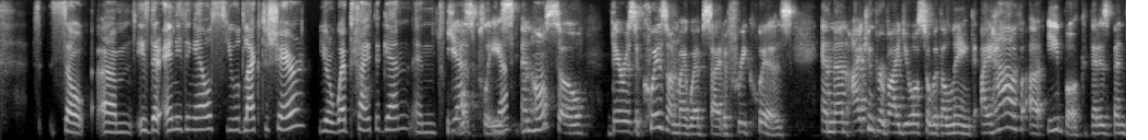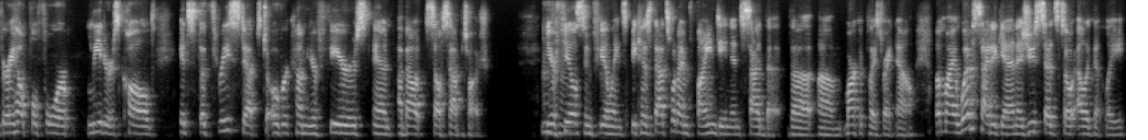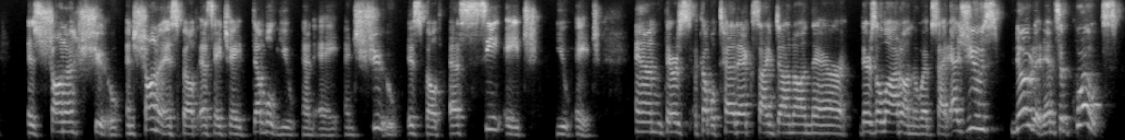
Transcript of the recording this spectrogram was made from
So, um, is there anything else you would like to share? Your website again, and yes, what, please. Yeah? And also, there is a quiz on my website, a free quiz, and then I can provide you also with a link. I have an ebook that has been very helpful for leaders called "It's the Three Steps to Overcome Your Fears and About Self Sabotage." your mm-hmm. feels and feelings because that's what I'm finding inside the, the um, marketplace right now. But my website, again, as you said so elegantly, is Shawna Schuh. And Shawna is spelled S H A W N A, and Schuh is spelled S C H U H. And there's a couple TEDx I've done on there. There's a lot on the website, as you noted, and some quotes.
